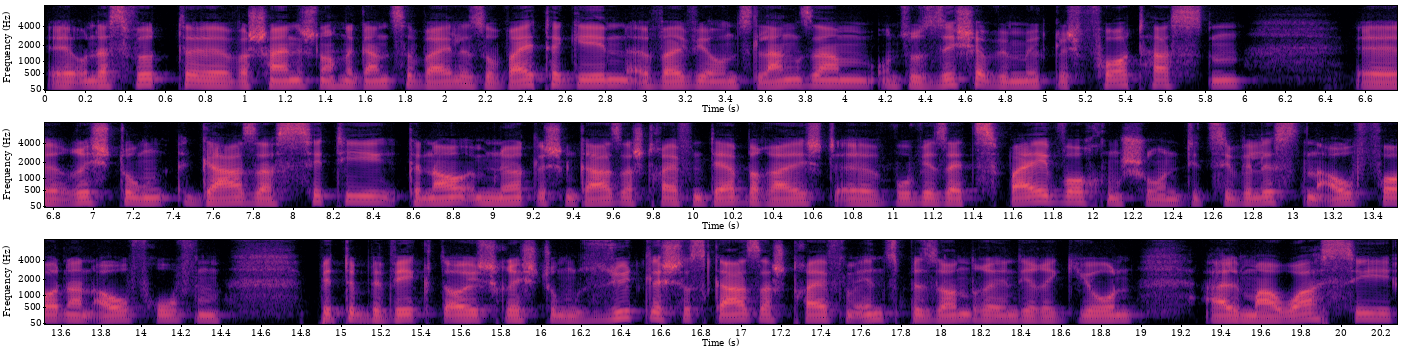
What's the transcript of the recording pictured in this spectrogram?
und das wird wahrscheinlich noch eine ganze Weile so weitergehen, weil wir uns langsam und so sicher wie möglich vortasten äh, Richtung Gaza City, genau im nördlichen Gazastreifen, der Bereich, äh, wo wir seit zwei Wochen schon die Zivilisten auffordern, aufrufen, bitte bewegt euch Richtung südliches Gazastreifen, insbesondere in die Region Al-Mawasi,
